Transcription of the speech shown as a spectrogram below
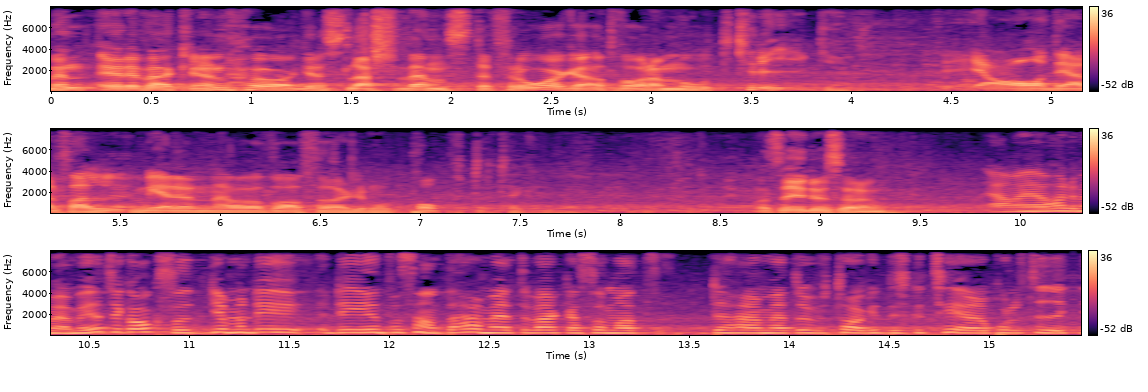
Men är det verkligen en höger slash vänsterfråga att vara mot krig? Ja, det är i alla fall mer än att vara för eller mot pop. Då, Vad säger du Sören? Ja, men jag håller med. Men jag tycker också ja, men det, det är intressant det här med att det verkar som att det här med att överhuvudtaget diskutera politik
